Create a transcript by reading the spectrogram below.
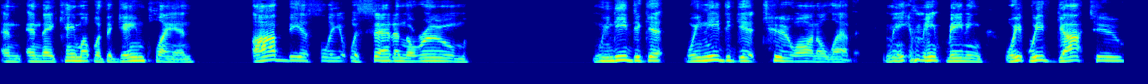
and and they came up with a game plan, obviously it was said in the room we need to get we need to get two on 11 me, me, meaning we, we've got to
